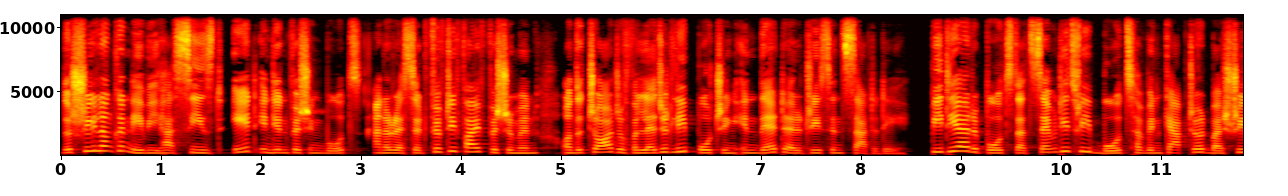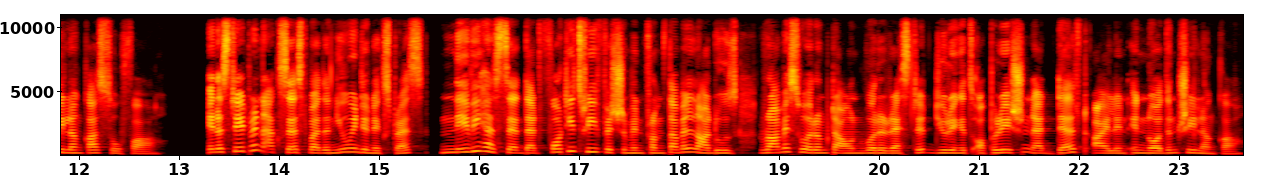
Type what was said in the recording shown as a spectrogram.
the Sri Lankan Navy has seized eight Indian fishing boats and arrested 55 fishermen on the charge of allegedly poaching in their territory since Saturday. PTI reports that 73 boats have been captured by Sri Lanka so far. In a statement accessed by the New Indian Express, Navy has said that 43 fishermen from Tamil Nadu's Rameswaram town were arrested during its operation at Delft Island in northern Sri Lanka.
